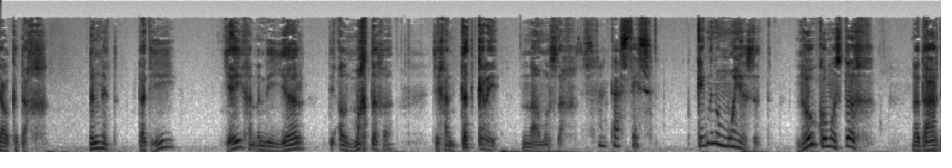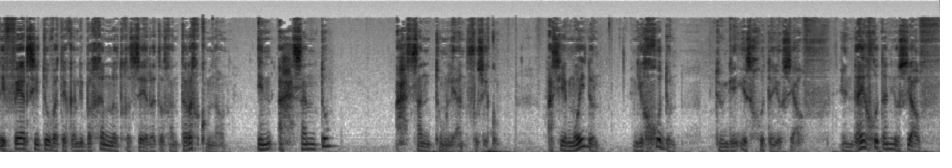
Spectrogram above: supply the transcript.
elke dag. Dink net dat hier jy gaan in die Heer, die Almagtige, jy gaan dit kry na Mondsdag. Dis fantasties. Kyk net hoe mooi is dit. Nou kom ons terug na daardie versie toe wat ek in die begin nou gesê het, ons gaan terugkom nou. In ahsantum ahsantum li anfusikum. As jy mooi doen en jy goed doen, doen jy eers goed aan jouself. En jy goed aan jouself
